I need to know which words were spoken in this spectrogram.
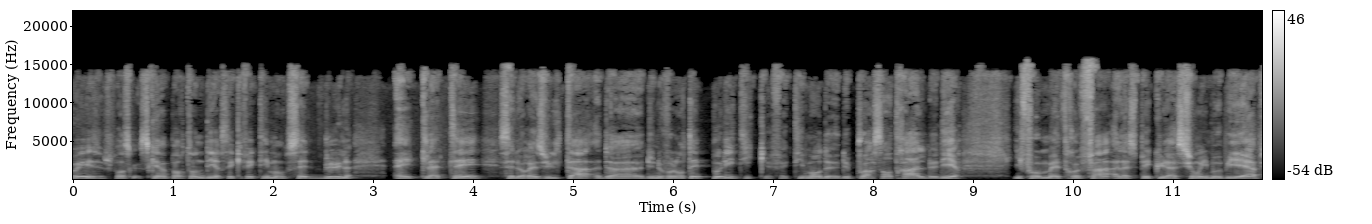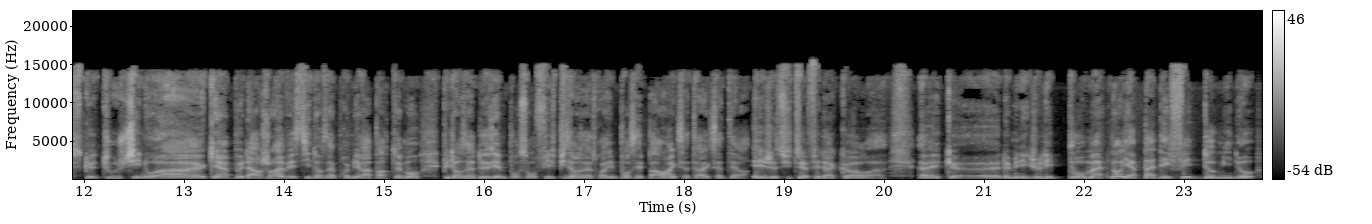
Oui, je pense que ce qui est important de dire, c'est qu'effectivement, cette bulle a éclaté. C'est le résultat d'une volonté politique, effectivement, du pouvoir central, de dire il faut mettre fin à la spéculation immobilière, puisque tout Chinois euh, qui a un peu d'argent investit dans un premier appartement, puis dans un deuxième pour son fils, puis dans un troisième pour ses parents, etc. etc. Et je suis tout à fait d'accord euh, avec euh, Dominique Joly. Pour maintenant, il n'y a pas d'effet domino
